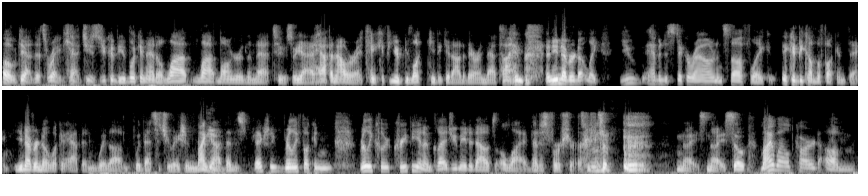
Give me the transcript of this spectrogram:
oh yeah that's right. Yeah geez you could be looking at a lot lot longer than that too. So yeah a half an hour i think if you'd be lucky to get out of there in that time. And you never know like you having to stick around and stuff like it could become a fucking thing. You never know what could happen with um with that situation. My Yeah. god that is actually really fucking really clear, creepy and i'm glad you made it out alive. That is for sure. Nice nice. So my wild card um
